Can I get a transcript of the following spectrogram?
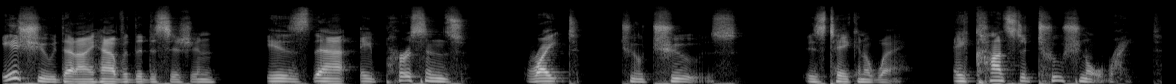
issue that I have with the decision is that a person's right to choose is taken away a constitutional right,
